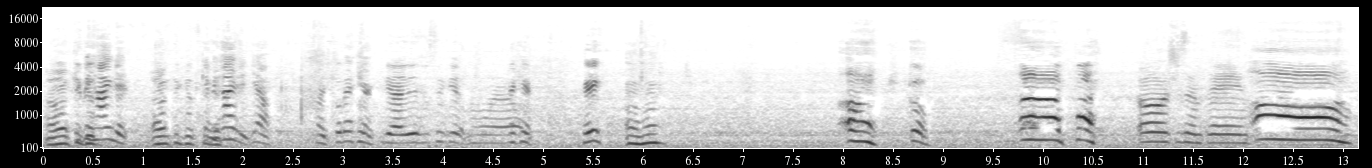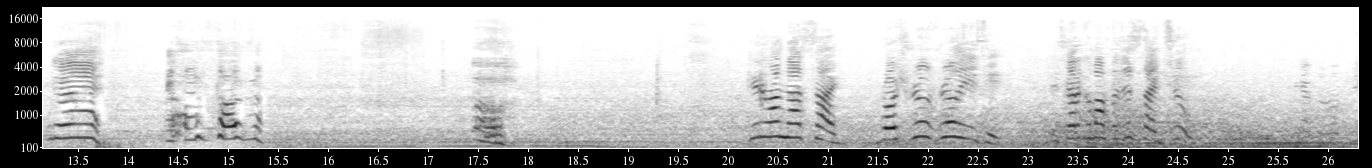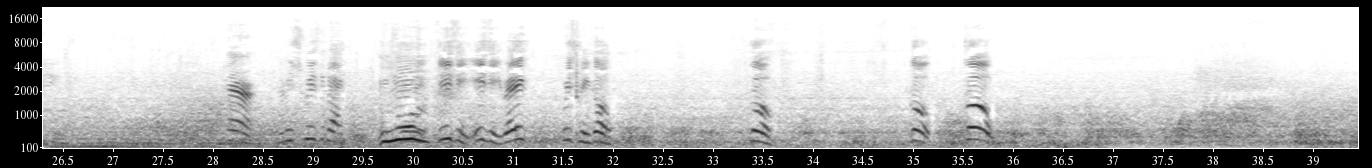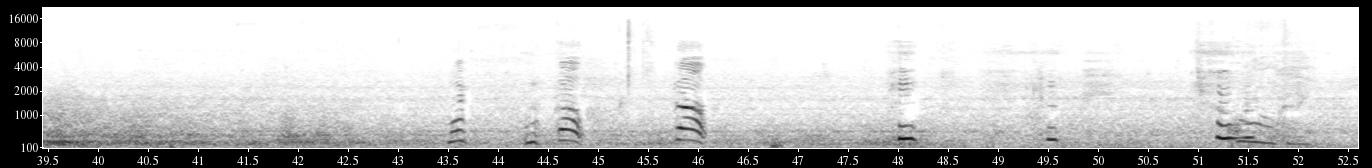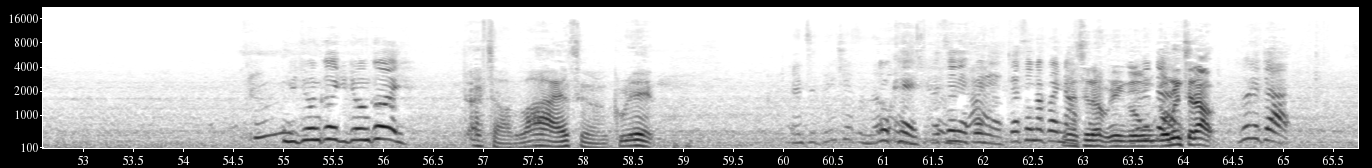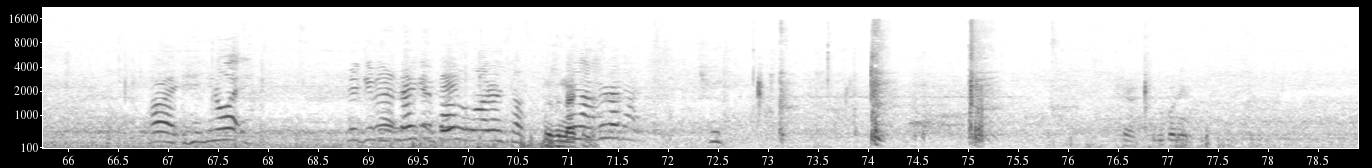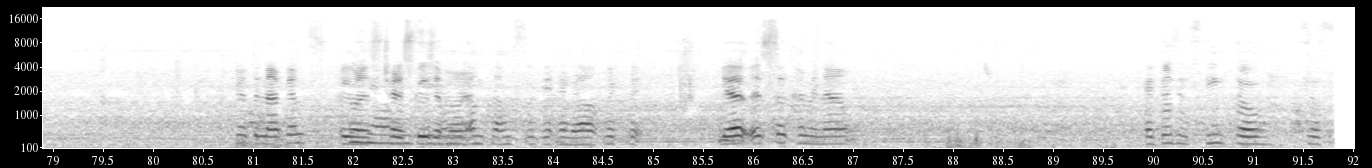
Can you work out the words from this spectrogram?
I don't Get think it's, behind it. I don't think it's Get gonna. behind it, yeah. Right, go back here. Yeah, it has to get more out. Right here. Ready? Mm-hmm. Oh, go. Ah, fuck. Oh, she's in pain. Oh, yeah. Oh, fuck. Oh. Get her on that side. Bro, it's real, real easy. It's gotta come off of this side too. Let me squeeze it back. No. Easy, easy. Ready? Reach me, go. Go. Go, go. More. Go. Go. You're doing good, you're doing good. That's a lie. That's a grit. And to think she has another Okay, one, too, that's enough right now. That's enough right now. That's enough. Then Look go, go that. rinse it out. Look at that. All right, you know what? Here, give it a napkin, Get a babe. bottle of water and stuff. There's a Hang on, napkin. hurry up. Here, keep it going. You want the napkins? Or you want to try to squeeze it more? I'm, I'm still getting it out. Look at it. Yep, it's still coming out. It doesn't stink though. So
